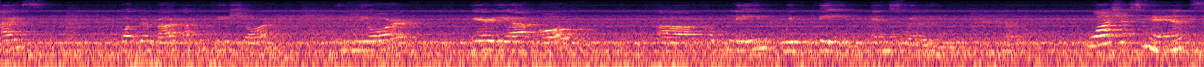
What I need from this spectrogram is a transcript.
ice water bag application in your area of uh, complaint with pain and swelling. Washes hands.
